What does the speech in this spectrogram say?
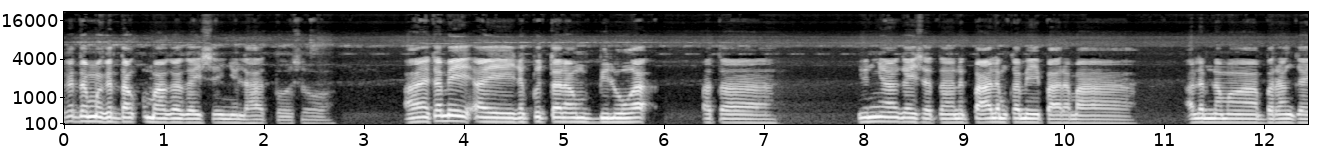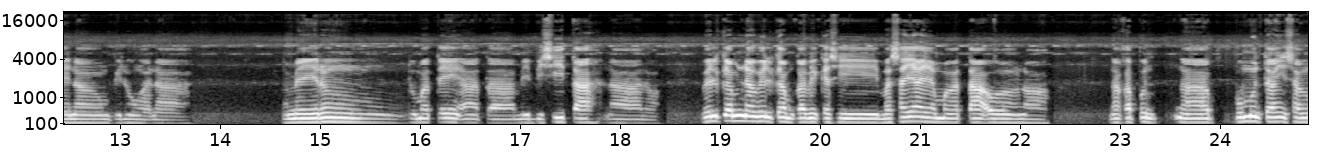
Magandang magandang umaga guys sa inyo lahat po. So, ah kami ay nagpunta ng Bilunga at ah, yun nga guys at ah, nagpaalam kami para ma alam ng mga barangay ng Bilunga na, na mayroong dumating at ah, may bisita na ano. Welcome na welcome kami kasi masaya yung mga tao na nakapun na pumunta ang isang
